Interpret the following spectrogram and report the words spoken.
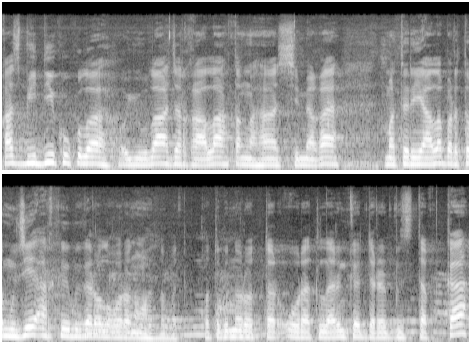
Қаз биди кукула, оюла, жарғала, таңаға, семеға, материалы барта музей архивыгар олғырының олды бұд. Қотығын ороттар уратыларын көддірір бұстапқа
